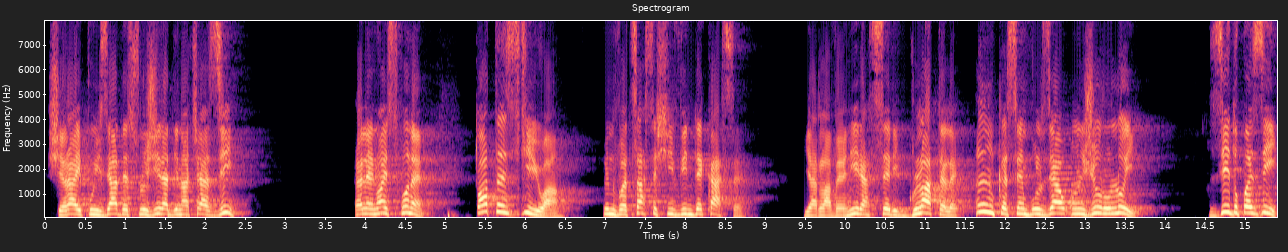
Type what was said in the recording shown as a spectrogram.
și era epuizat de slujirea din acea zi. Ellen White spune, toată ziua învățase și vindecase, iar la venirea serii gloatele încă se îmbulzeau în jurul lui. Zi după zi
